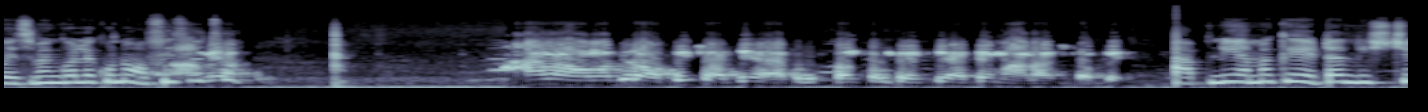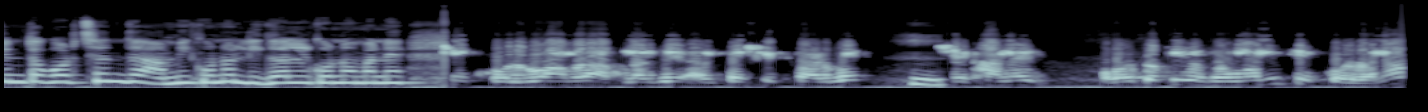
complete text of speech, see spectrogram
ওয়েস্ট বেঙ্গলে কোনো অফিস আছে? হ্যাঁ ma'am, আমাদের অফিস আছে কনসালটেন্সি আছে মহারাষ্ট্রতে আপনি আমাকে এটা নিশ্চিন্ত করছেন যে আমি কোনো লিগাল কোনো মানে খুলবো আমরা আপনার যে অ্যান্সারশিট থাকবে সেখানে হয়তো কি হিউম্যানই চেক করবে না?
